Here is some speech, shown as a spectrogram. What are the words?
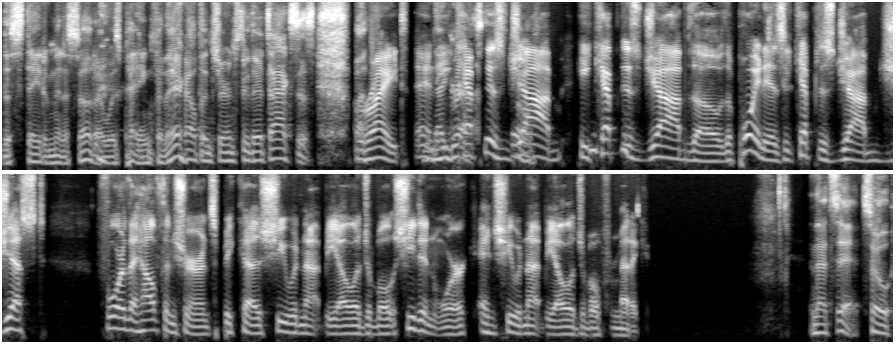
the state of Minnesota was paying for their health insurance through their taxes. But right. And he kept his job. He kept his job though. The point is he kept his job just for the health insurance because she would not be eligible. She didn't work and she would not be eligible for Medicare. and that's it. So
